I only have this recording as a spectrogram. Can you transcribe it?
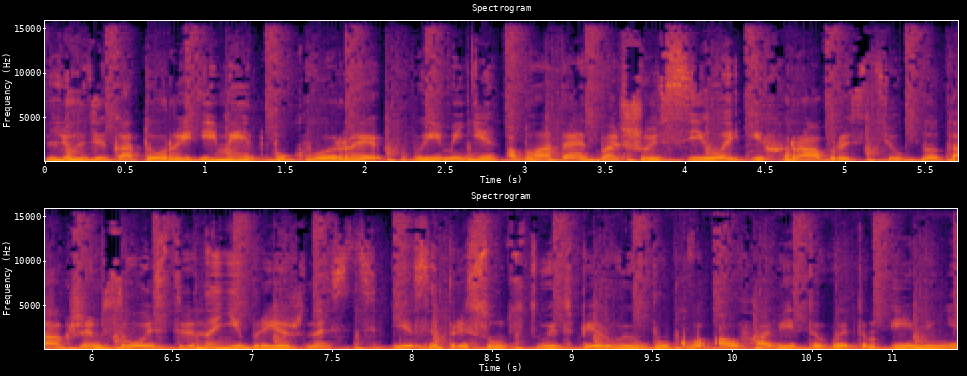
Люди, которые имеют букву «Р» в имени, обладают большой силой и храбростью, но также им свойственна небрежность. Если присутствует первая буква алфавита в этом имени,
